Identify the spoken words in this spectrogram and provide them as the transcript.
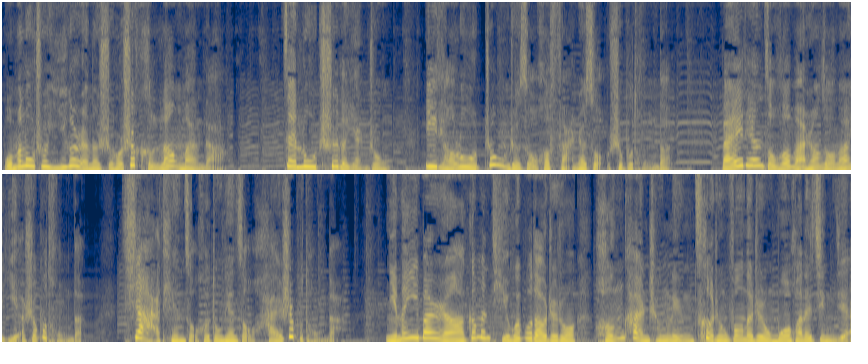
我们路出一个人的时候是很浪漫的。在路痴的眼中，一条路正着走和反着走是不同的，白天走和晚上走呢也是不同的。夏天走和冬天走还是不同的，你们一般人啊根本体会不到这种横看成岭侧成峰的这种魔幻的境界。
